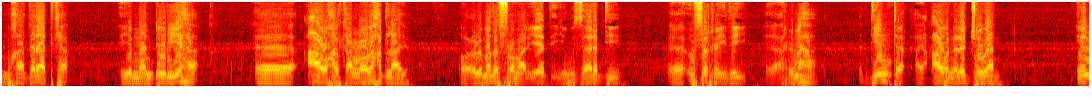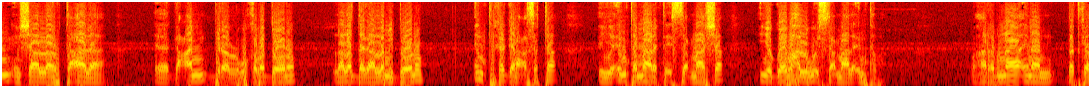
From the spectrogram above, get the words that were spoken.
Mukhaadaraadka iyo maandooriyaha caawa halkan looga hadlaayo oo culimmada soomaaliyeed iyo wasaaraddii u sarrayday arrimaha diinta ay caawa nala joogaan. In inshaa allahu tacaalaa gacan bira lagu qaban doono lala dagaalami doono inta ka ganacsata iyo inta maaragta isticmaasha iyo goobaha lagu isticmaala intaba. Waxaan rabnaa inaan dadka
